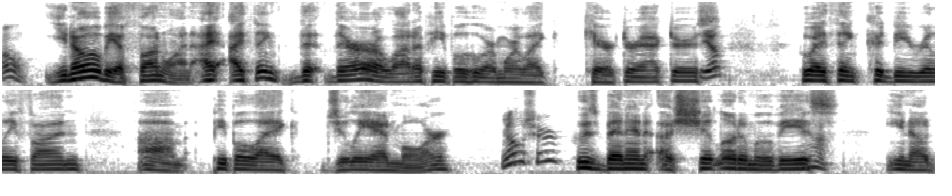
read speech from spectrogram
Oh, You know, it'll be a fun one. I, I think that there are a lot of people who are more like character actors Yep. who I think could be really fun. Um, people like Julianne Moore, no, sure. who's been in a shitload of movies, you know,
